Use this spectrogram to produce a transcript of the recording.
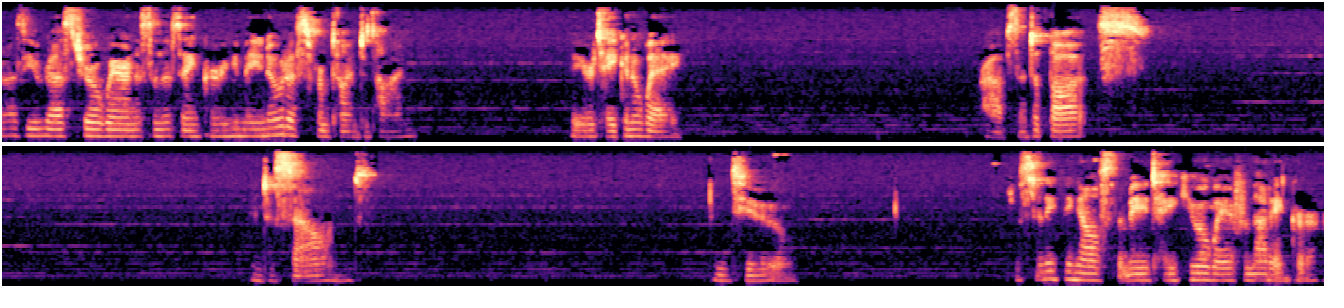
As you rest your awareness in this anchor, you may notice from time to time that you're taken away, perhaps into thoughts, into sounds, into just anything else that may take you away from that anchor.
